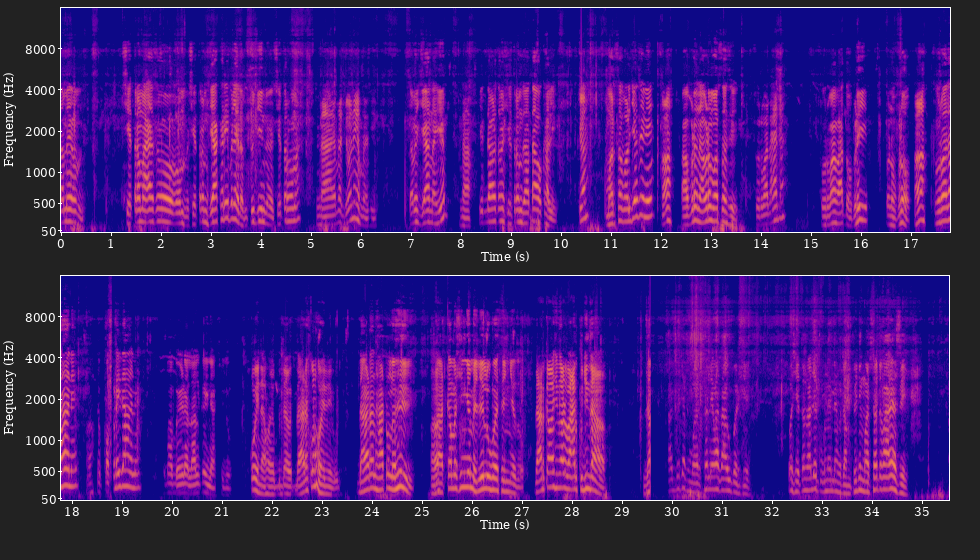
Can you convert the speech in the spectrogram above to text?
તમે ક્ષેત્રમાં આવ્યા છો આમ ક્ષેત્રમાં જ્યાં ખરી પેલે રમતુજી ક્ષેત્રોમાં? ના એમણે જો નહીં હમણાંથી. તમે જ્યાં નહીં એમ? ના. એક દાડો તમે ક્ષેત્રમાં જતા હો ખાલી. કેમ? મરસા વળજે છે ને? હા. આવડે ને આવડે મરસા છે. સુરવા આવ્યા હતા સુરવા વાત હોભળી પણ હોભળો. હા. સુરવા દા ને તો પકડી દા ને. મારા બૈડા લાલ કઈ નાખી દઉં કોઈ ના હોય બધા દાડા કોણ હોય નહીં દાડા ને હાટું નહીં. દાડકા લાટકા મશીન કે મેલેલું હોય છે અહીંયા તો. દાડકા મશીન વાર કુજિંદા આજ તો ક્યાંક મરસા લેવા જવું પડશે. પછી તો ના કોઈને રમતુજી મરસા તો વારે છે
